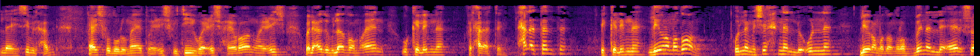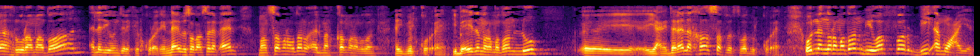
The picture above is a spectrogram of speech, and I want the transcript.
اللي هيسيب الحبل؟ هيعيش في ظلمات وهيعيش في تيه وهيعيش حيران وهيعيش والعياذ بالله ظمآن. واتكلمنا في الحلقة الثانية. الحلقة الثالثة اتكلمنا ليه رمضان قلنا مش إحنا اللي قلنا ليه رمضان ربنا اللي قال شهر رمضان الذي أنزل فيه القرآن. النبي صلى الله عليه وسلم قال من صام رمضان وقال من قام رمضان أي بالقرآن. يبقى إذا رمضان له يعني دلالة خاصة في الارتباط بالقرآن. قلنا إن رمضان بيوفر بيئة معينة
